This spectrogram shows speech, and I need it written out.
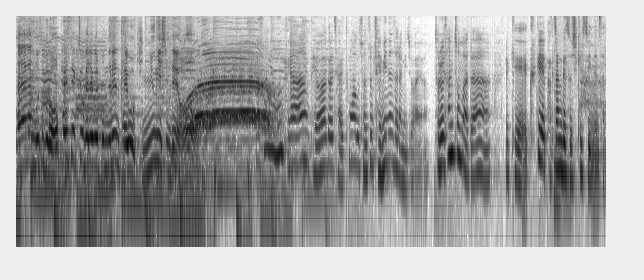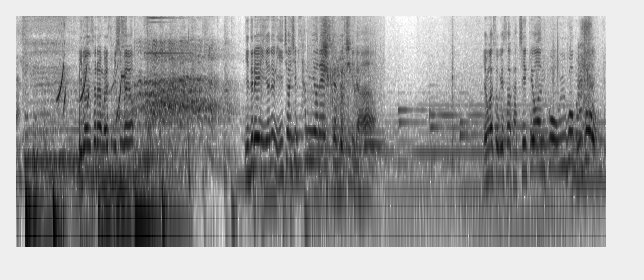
다양한 모습으로 팔색조 매력을 뽐내는 배우 김유미 씨인데요. 이상형은 그냥 대화가 잘 통하고 전 좀 재밌는 사람이 좋아요. 저를 3초마다 이렇게 크게 박장대소 시킬 수 있는 사람. 이런 사람 말씀이신가요? 이들의 인연은 2013년에 시작됐습니다. 영화 속에서 같이 껴안고 울고 불고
